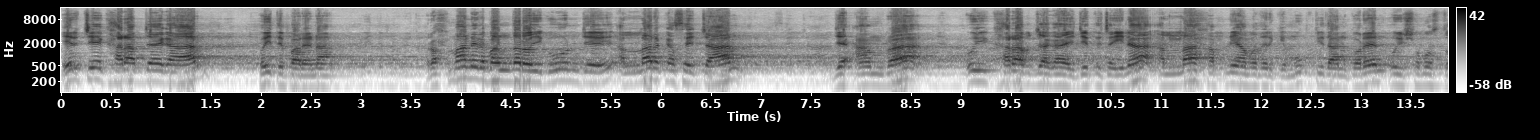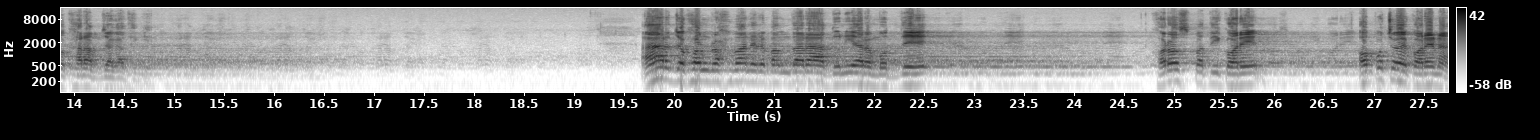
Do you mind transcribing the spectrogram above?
এর চেয়ে খারাপ জায়গা আর হইতে পারে না। রহমানের বান্দার ওই গুণ যে আল্লাহর কাছে চান যে আমরা ওই খারাপ জায়গায় যেতে চাই না। আল্লাহ আপনি আমাদেরকে মুক্তি দান করেন ওই সমস্ত খারাপ জায়গা থেকে। আর যখন রহমানের বান্দারা দুনিয়ার মধ্যে খরচপাতি করে, অপচয় করে না,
